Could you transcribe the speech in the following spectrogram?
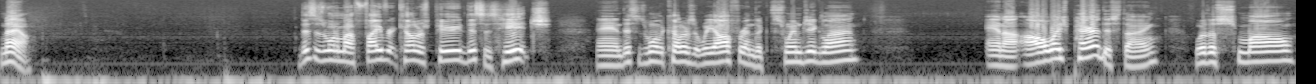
Now, this is one of my favorite colors, period. This is Hitch, and this is one of the colors that we offer in the swim jig line and I always pair this thing with a small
